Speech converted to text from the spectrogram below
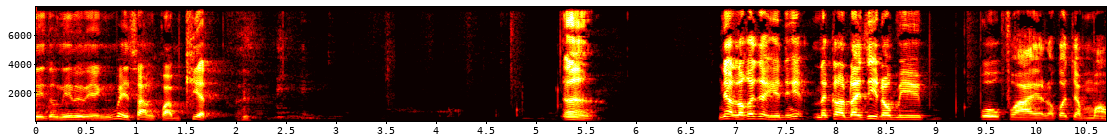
ดีตรงนี้นี่เองไม่สร้างความเครียด เออ เนี่ยเราก็จะเห็นอย่างนี้ในกรณีใดที่เรามีโปรไฟล์เราก็จะเมา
